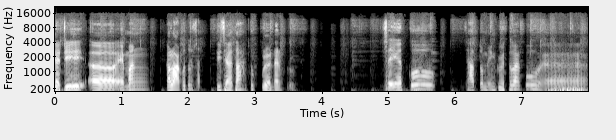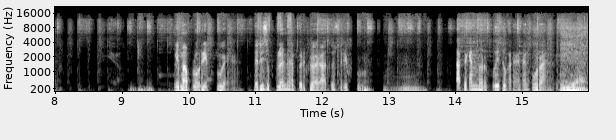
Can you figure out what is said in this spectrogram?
Jadi eh, emang kalau aku tuh sa- dijatah tuh bulanan bro. Seingatku satu minggu itu aku eh, 50 ribu ya. Jadi sebulan hampir 200 ribu. Hmm, tapi kan menurutku itu kadang-kadang kurang gitu. Iya.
